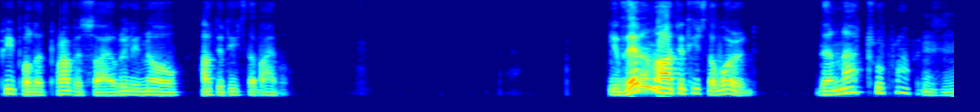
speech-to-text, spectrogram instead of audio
people that prophesy really know how to teach the Bible? If they don't know how to teach the word, they're not true prophets. Mm-hmm.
